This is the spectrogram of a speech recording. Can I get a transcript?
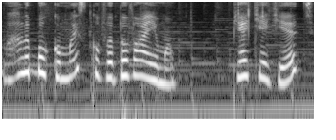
В глибоку миску вибиваємо 5 яєць,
